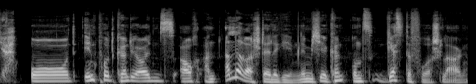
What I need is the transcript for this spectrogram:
Ja. Und Input könnt ihr uns auch an anderer Stelle geben, nämlich ihr könnt uns Gäste vorschlagen.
